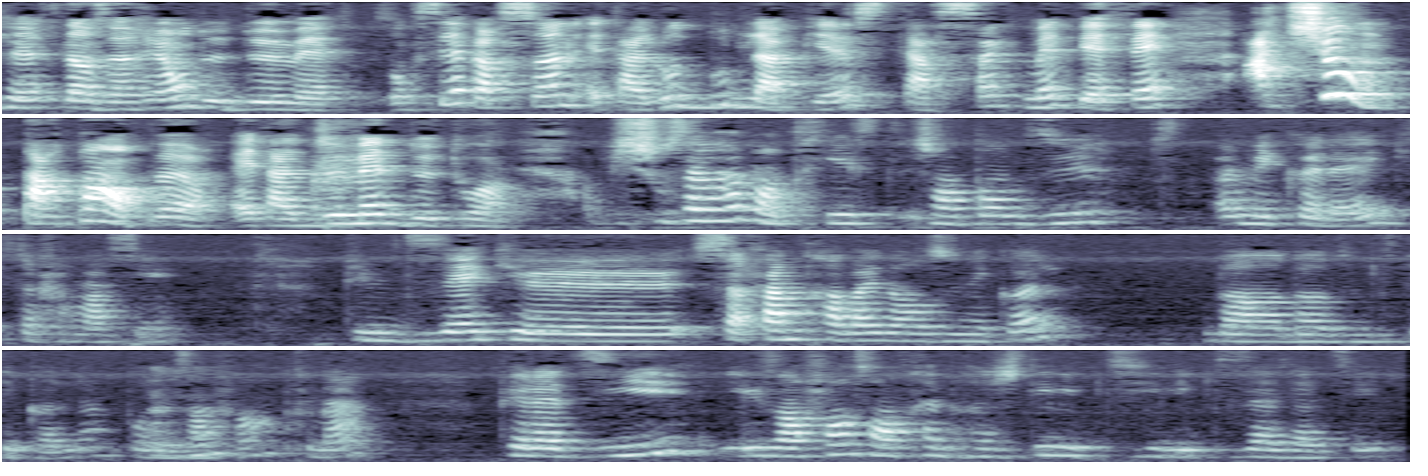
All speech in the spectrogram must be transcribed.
C'est dans un rayon de 2 mètres. Donc, si la personne est à l'autre bout de la pièce, t'es à 5 mètres, puis elle fait « Atchoum! » Parle pas en peur. Elle est à 2 mètres de toi. Puis je trouve ça vraiment triste. J'ai entendu un de mes collègues, qui est un pharmacien, puis il me disait que sa femme travaille dans une école, dans, dans une petite école là, pour les Mhm. enfants primaires. Puis elle a dit les enfants sont en train de rejeter les petits, les petits Asiatiques.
